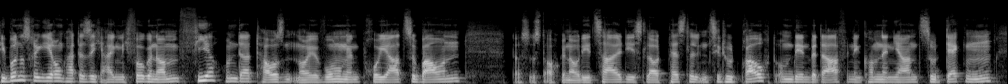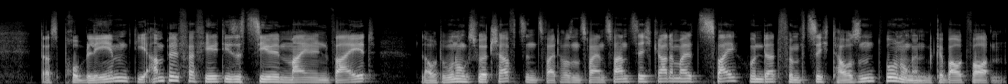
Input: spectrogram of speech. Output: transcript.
Die Bundesregierung hatte sich eigentlich vorgenommen, 400.000 neue Wohnungen pro Jahr zu bauen. Das ist auch genau die Zahl, die es laut Pestel-Institut braucht, um den Bedarf in den kommenden Jahren zu decken. Das Problem, die Ampel verfehlt dieses Ziel meilenweit. Laut Wohnungswirtschaft sind 2022 gerade mal 250.000 Wohnungen gebaut worden.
